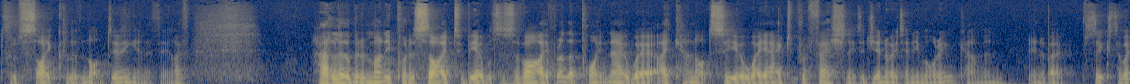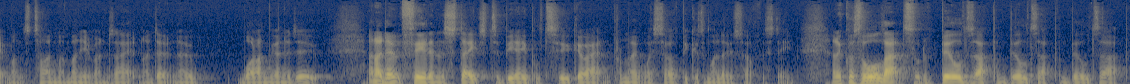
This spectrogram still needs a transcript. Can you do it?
sort of cycle of not doing anything. I've had a little bit of money put aside to be able to survive, but at the point now where I cannot see a way out professionally to generate any more income. And in about six to eight months' time, my money runs out, and I don't know what I'm going to do. And I don't feel in the state to be able to go out and promote myself because of my low self esteem. And of course, all that sort of builds up and builds up and builds up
